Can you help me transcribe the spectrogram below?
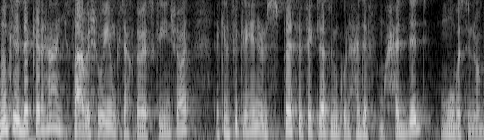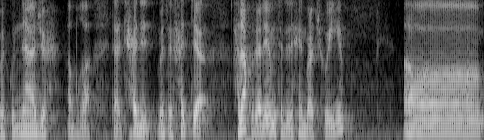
ممكن أتذكرها؟ هي صعبة شوية ممكن تأخذ عليها screenshot لكن الفكرة هنا إنه specific لازم يكون هدف محدد مو بس إنه أبغى أكون ناجح أبغى لا تحدد. مثلا حتى حناخذ عليه امثله الحين بعد شوية. آه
